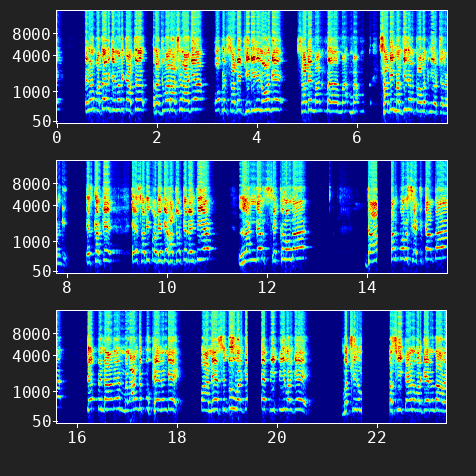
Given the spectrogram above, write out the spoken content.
ਇਹਨਾਂ ਨੂੰ ਪਤਾ ਵੀ ਜਿਨ੍ਹਾਂ ਦੇ ਘਰ 'ਚ ਰਜਵਾ ਰਾਸ਼ਨ ਆ ਗਿਆ, ਉਹ ਫਿਰ ਸਾਡੇ ਜੀਰੀ ਨਹੀਂ ਲਾਉਣਗੇ, ਸਾਡੇ ਮਨ- ਸਾਡੀ ਮਰਜ਼ੀ ਦੇ ਮੁਤਾਬਕ ਨਹੀਂ ਉਹ ਚੱਲਣਗੇ। ਇਸ ਕਰਕੇ ਇਹ ਸਾਡੀ ਤੁਹਾਡੇ ਅੱਗੇ ਹੱਥ ਜੋੜ ਕੇ ਬੇਨਤੀ ਹੈ, ਲੰਗਰ ਸਿੱਖ ਲਾਉਂਦਾ, ਦਾਨ ਪੁੰਨ ਸਿੱਖ ਕਰਦਾ ਤੇ ਪਿੰਡਾਂ ਦੇ ਮਲੰਗ ਭੁੱਖੇ ਨੰਗੇ ਭਾਨੇ ਸਿੱਧੂ ਵਰਗੇ ਪੀਪੀ ਵਰਗੇ ਮੱਛੀ ਨੂੰ ਮੱਛੀ ਕਹਿਣ ਵਰਗੇ ਰੰਧਾਵੇ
